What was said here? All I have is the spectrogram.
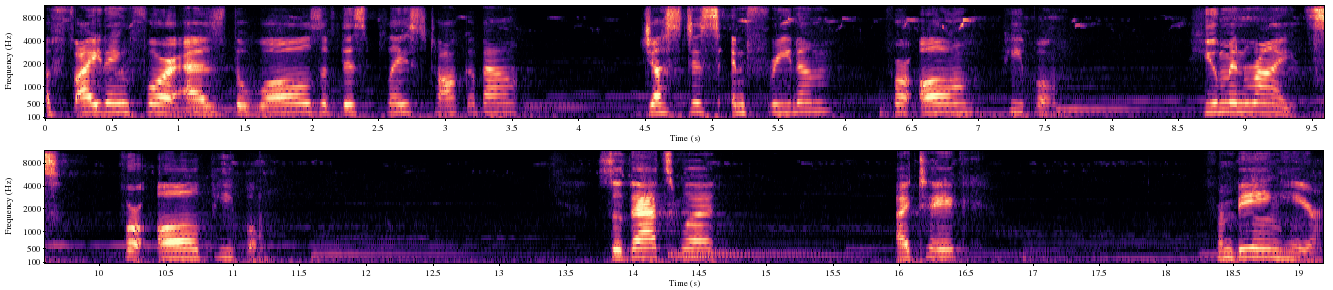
of fighting for, as the walls of this place talk about, justice and freedom for all people, human rights for all people. So that's what I take from being here.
